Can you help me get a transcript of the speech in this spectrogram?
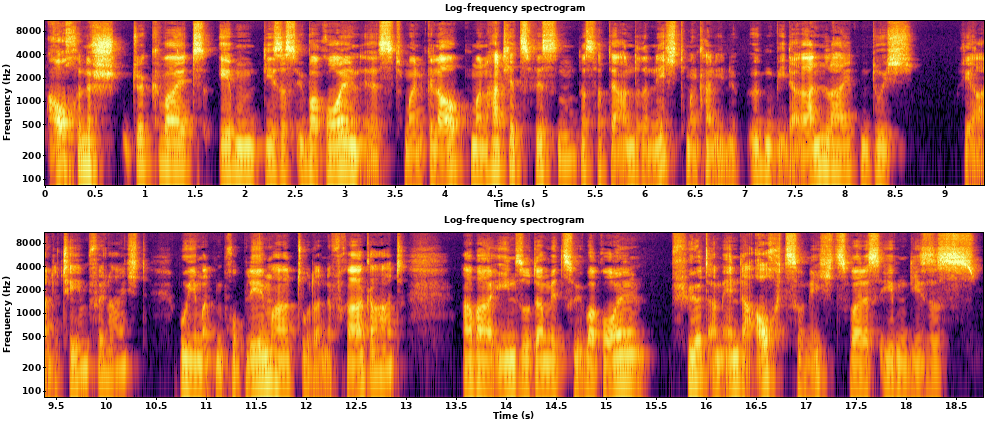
auch ein Stück weit eben dieses Überrollen ist. Man glaubt, man hat jetzt Wissen, das hat der andere nicht. Man kann ihn irgendwie daran leiten durch reale Themen vielleicht, wo jemand ein Problem hat oder eine Frage hat. Aber ihn so damit zu überrollen, führt am Ende auch zu nichts, weil es eben dieses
